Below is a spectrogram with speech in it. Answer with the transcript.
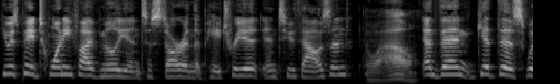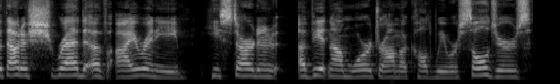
He was paid twenty five million to star in The Patriot in two thousand, Wow. and then get this, without a shred of irony, he starred in a Vietnam War drama called We Were Soldiers,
